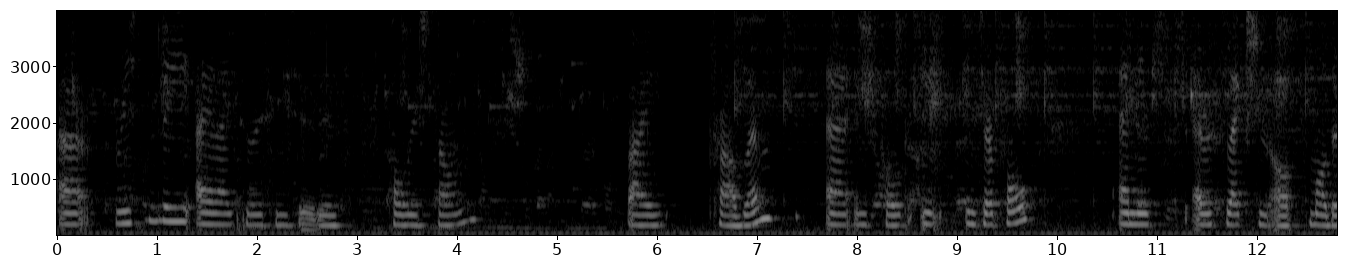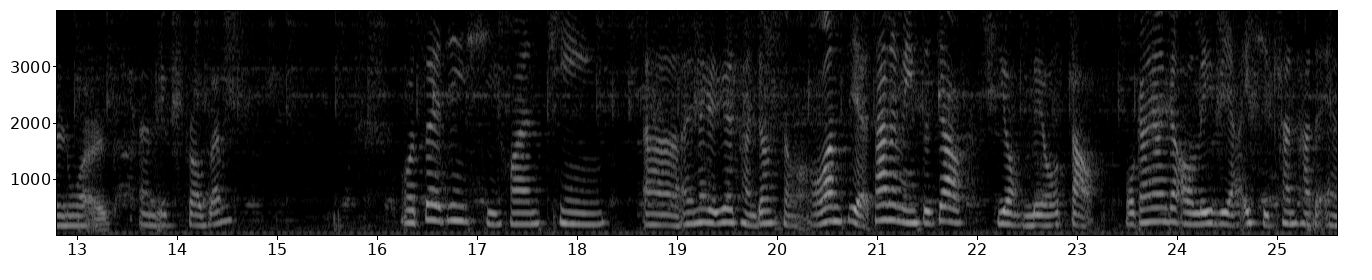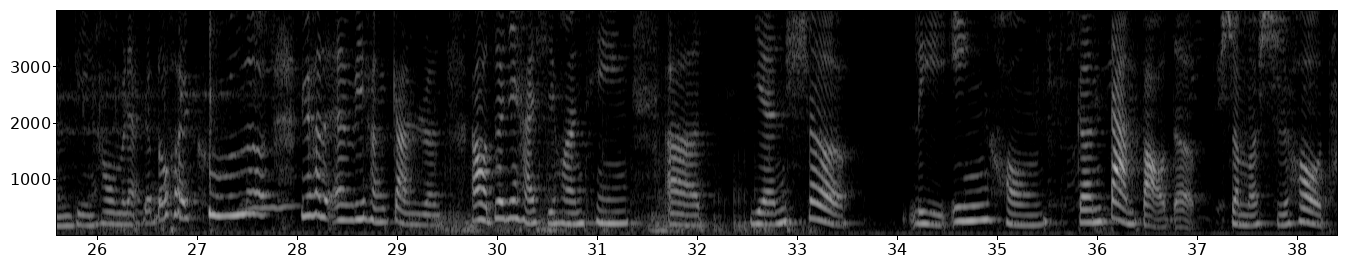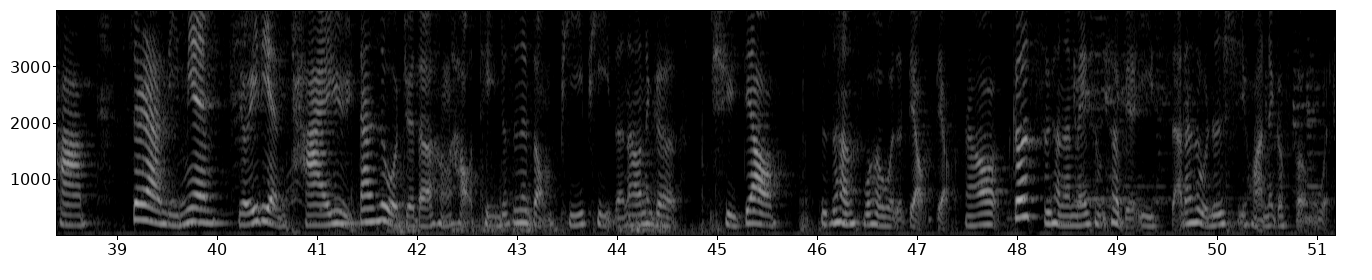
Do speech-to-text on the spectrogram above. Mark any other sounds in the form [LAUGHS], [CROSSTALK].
Uh, recently, I like to listen to this Polish song by Problem. Uh, it's called In- Interpol, and it's a reflection of modern world and its problems. 我最近喜欢听，呃，哎，那个乐团叫什么？我忘记了，它的名字叫永流岛。我刚刚跟 Olivia 一起看他的 MV，然后我们两个都快哭了， [LAUGHS] 因为他的 MV 很感人。然后我最近还喜欢听，呃，颜社、李英宏跟蛋宝的《什么时候他》，虽然里面有一点台语，但是我觉得很好听，就是那种痞痞的，然后那个曲调就是很符合我的调调。然后歌词可能没什么特别意思啊，但是我就是喜欢那个氛围。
